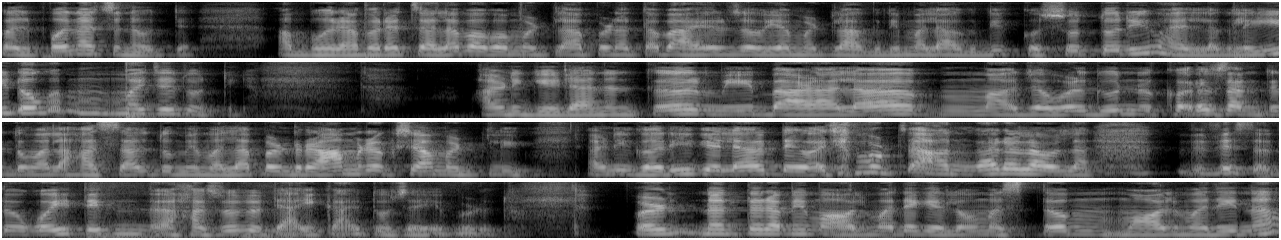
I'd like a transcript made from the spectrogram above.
कल्पनाच नव्हत्या. भराभरा चला बाबा म्हटलं आपण आता बाहेर जाऊया म्हटलं अगदी मला अगदी कसं तरी व्हायला लागलं. ही दोघं मजेत होती. आणि गेल्यानंतर मी बाळाला म- जवळ घेऊन खरं सांगते तुम्हाला हसाल तुम्ही मला पण रामरक्षा म्हटली आणि घरी गेल्यावर देवाच्या पुढचा अंगारा लावला. ते दोघंही ते हसत होते आई काय तुझं हे? म्हणून. पण नंतर आम्ही मॉलमध्ये गेलो मस्त मॉलमध्ये ना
